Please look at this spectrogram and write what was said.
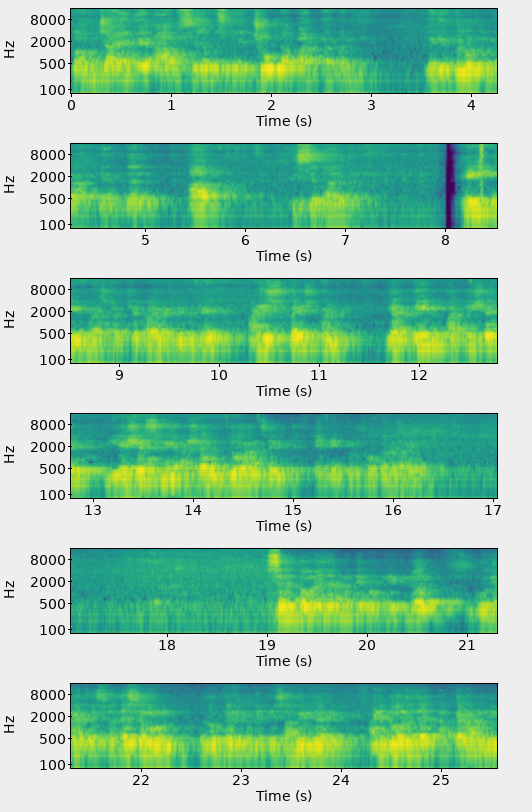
तो हम चाहेंगे आप सिर्फ उसमें एक छोटा पार्टनर बनिए लेकिन ग्लोबल ग्रांट के अंदर आप हिस्सेदार बनिए। थ्री इन्फ्रास्ट्रक्चर प्रायव्हेट लिमिटेड आणि स्पेस फंड या तीन अतिशय यशस्वी अशा उद्योगांचे ते नेतृत्व करत आहेत. सन दोन हजारमध्ये रोटरी क्लब गोधराचे सदस्य म्हणून रोटरीमध्ये ते सामील झाले. आणि दोन हजार अकरामध्ये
